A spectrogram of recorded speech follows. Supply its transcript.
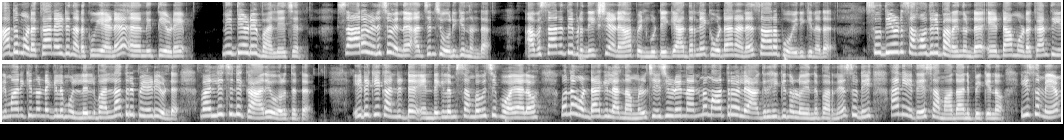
അത് മുടക്കാനായിട്ട് നടക്കുകയാണ് നിത്യയുടെ നിത്യയുടെ വലേച്ചൻ സാറ വിളിച്ചു എന്ന് അച്ഛൻ ചോദിക്കുന്നുണ്ട്. അവസാനത്തെ പ്രതീക്ഷയാണ് ആ പെൺകുട്ടി ഗ്യാദറിനെ കൂട്ടാനാണ് സാറ പോയിരിക്കുന്നത്. സുധിയുടെ സഹോദരി പറയുന്നുണ്ട് ഏട്ടാ മുടക്കാൻ തീരുമാനിക്കുന്നുണ്ടെങ്കിലും ഉള്ളിൽ വല്ലാത്തൊരു പേടിയുണ്ട്. വല്യച്ഛന്റെ കാര്യം ഓർത്തിട്ട്. ഇടയ്ക്ക് കണ്ടിട്ട് എന്തെങ്കിലും സംഭവിച്ചു പോയാലോ? ഒന്നും ഉണ്ടാകില്ല. നമ്മൾ ചേച്ചിയുടെ നന്മ മാത്രമല്ലേ ആഗ്രഹിക്കുന്നുള്ളൂ എന്ന് പറഞ്ഞ് സുധി അനിയത്തെ സമാധാനിപ്പിക്കുന്നു. ഈ സമയം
